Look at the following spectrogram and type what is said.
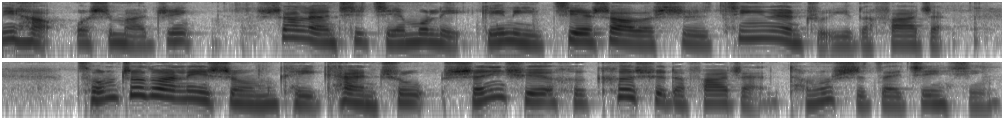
你好，我是马军。上两期节目里给你介绍的是经验主义的发展。从这段历史我们可以看出，神学和科学的发展同时在进行。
